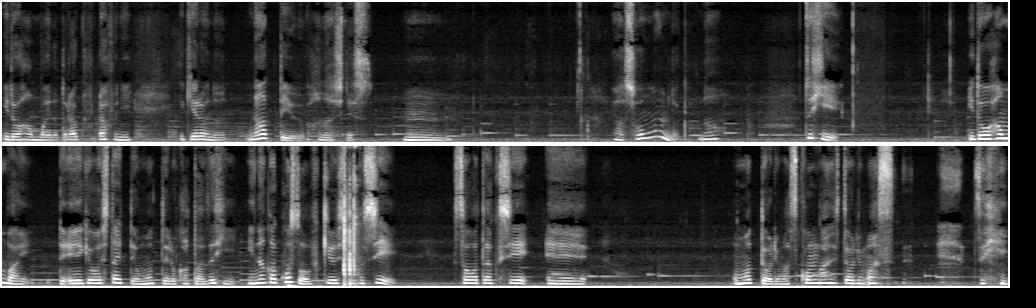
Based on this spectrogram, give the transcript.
移動販売だとラフラフに行けるのなっていう話です。うん。いやそう思うんだけどな。是非移動販売で営業したいって思ってる方は是非田舎こそ普及してほしい。そう私えー、思っております。懇願しております。ぜひ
